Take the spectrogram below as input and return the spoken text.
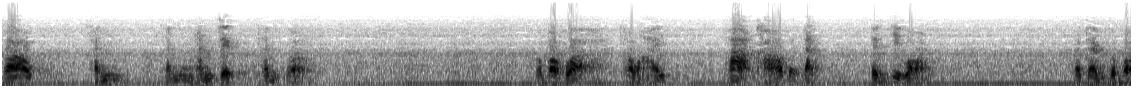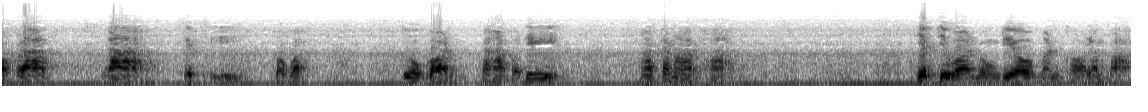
ก็เอาขันขันยังหันเสร็จท่านก็ ก็บอกว่าถวายผ้าขาวไปตัดเป็นจีวรแล้วท่านก็บอกลาลาเศรษฐีบอกว่า ดูก่อนกหาพอดีมาตมาผ้าเย็บจีวรองเดียวมันก็ลำบาก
